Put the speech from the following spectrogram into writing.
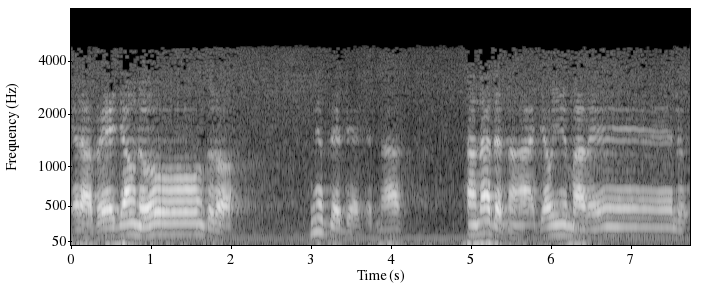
အဲ့ဒါဘယ်အကြောင်းတော့ဆိုတော့မြတ်တဲ့တဲ့တဏှာဌာနတဏှာအကြောင်းရင်းပါပဲလို့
